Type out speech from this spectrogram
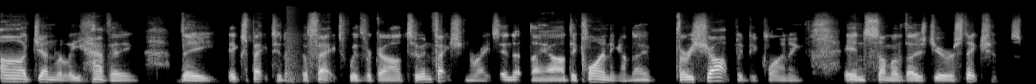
are generally having the expected effect with regard to infection rates, in that they are declining and they're very sharply declining in some of those jurisdictions.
